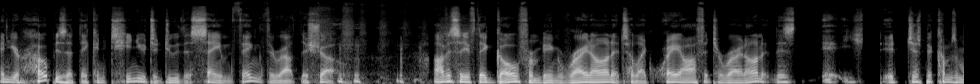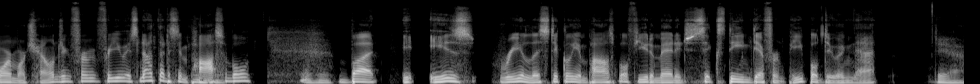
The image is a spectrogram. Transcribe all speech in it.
And your hope is that they continue to do the same thing throughout the show. Obviously, if they go from being right on it to like way off it to right on it, this it, it just becomes more and more challenging for, for you. It's not that it's impossible, Mhm. but it is realistically impossible for you to manage 16 different people doing that. Yeah.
